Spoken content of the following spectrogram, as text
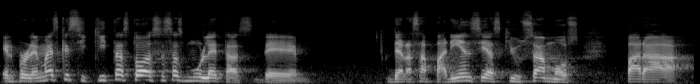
El problema es que si quitas todas esas muletas de, de las apariencias que usamos para...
